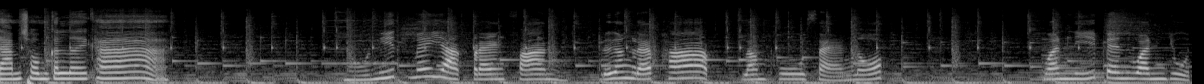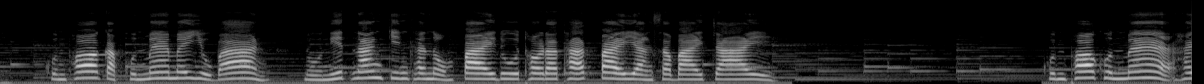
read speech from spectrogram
ตามชมกันเลยค่ะ หนูนิดไม่อยากแปรงฟัน เรื่องและภาพลำพูแสงลบ วันนี้เป็นวันหยุด คุณพ่อกับคุณแม่ไม่อยู่บ้าน หนูนิดนั่งกินขนมไปดูโทรทัศน์ไปอย่างสบายใจ คุณพ่อคุณแม่ให้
